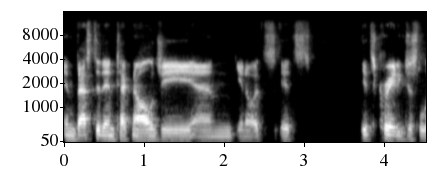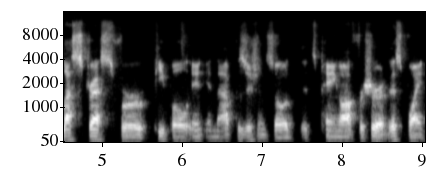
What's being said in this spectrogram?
invested in technology and you know it's it's it's creating just less stress for people in, in that position so it's paying off for sure at this point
